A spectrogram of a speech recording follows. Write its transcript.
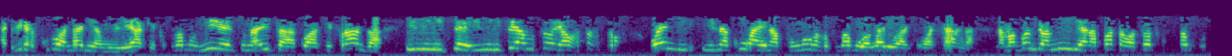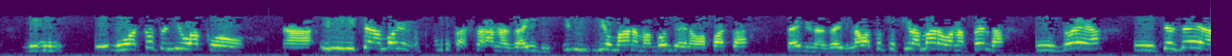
haziyakuwa ndani ya mwili yake, kwa sababu niye tunaita kwa Kifaransa immunite. Immunite ya mtoto ya watoto wengi inakuwa inapunguka kwa sababu wangali wachanga, na magonjwa mingi yanapata watoto kwa sababu ni, ni, watoto ndio wako na immunite ambayo inapunguka sana zaidi. Hivi ndiyo maana magonjwa inawapata zaidi na zaidi, na watoto kila mara wanapenda kuzoea kuchezea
